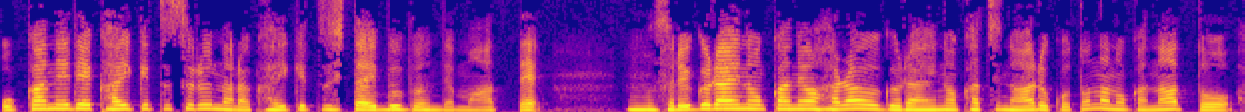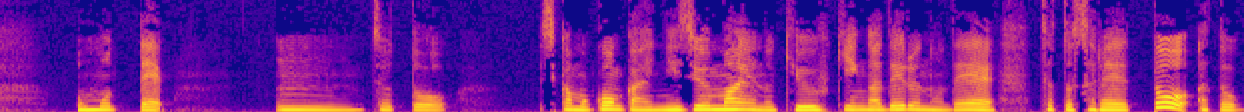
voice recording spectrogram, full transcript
お金で解決するなら解決したい部分でもあって、うん、それぐらいのお金を払うぐらいの価値のあることなのかなと思って、うん、ちょっと、しかも今回20万円の給付金が出るので、ちょっとそれと、あと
